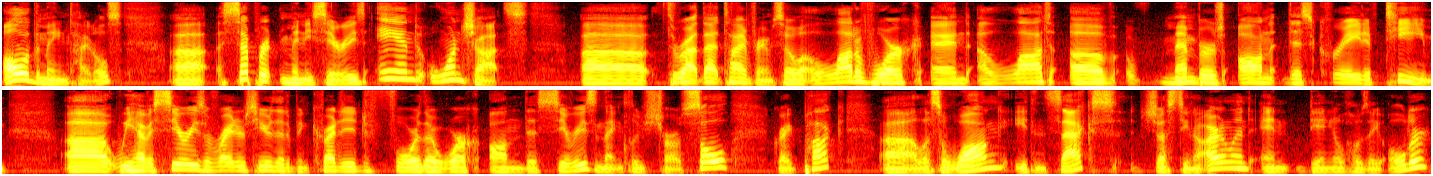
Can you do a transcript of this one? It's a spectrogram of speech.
all of the main titles, uh, a separate miniseries, and one shots uh, throughout that time frame. So a lot of work and a lot of members on this creative team. Uh, we have a series of writers here that have been credited for their work on this series, and that includes Charles Soule, Greg Pak, uh, Alyssa Wong, Ethan Sacks, Justina Ireland, and Daniel Jose Older.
